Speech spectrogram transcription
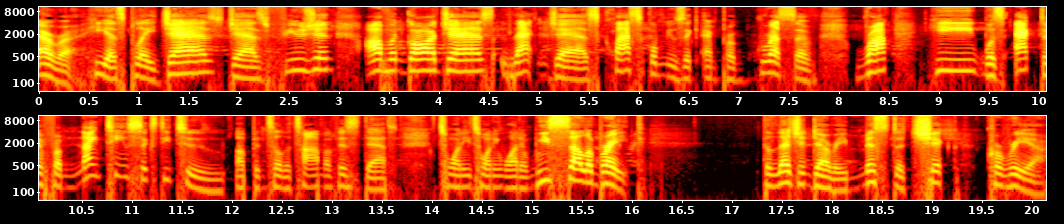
era. He has played jazz, jazz fusion, avant garde jazz, Latin jazz, classical music, and progressive rock. He was active from 1962 up until the time of his death, 2021. And we celebrate the legendary Mr. Chick Corea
